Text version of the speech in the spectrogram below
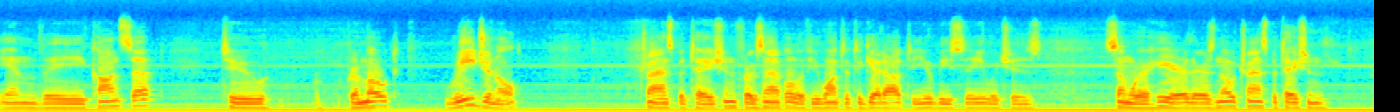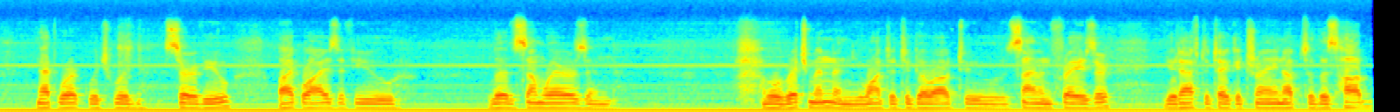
in the concept to promote regional transportation. For example, if you wanted to get out to UBC, which is somewhere here, there is no transportation network which would serve you. Likewise, if you live somewheres in Richmond and you wanted to go out to Simon Fraser, you'd have to take a train up to this hub,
